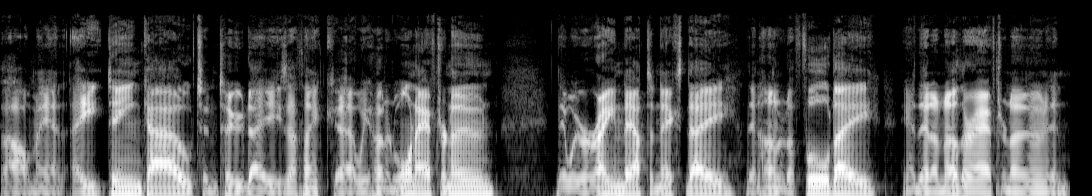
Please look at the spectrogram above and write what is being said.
Oh man, 18 coyotes in two days. I think uh, we hunted one afternoon, then we were rained out the next day, then hunted a full day, and then another afternoon. And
